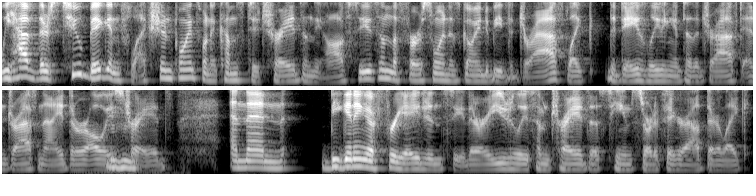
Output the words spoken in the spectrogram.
we have there's two big inflection points when it comes to trades in the offseason. The first one is going to be the draft, like the days leading into the draft and draft night, there are always mm-hmm. trades. And then beginning of free agency, there are usually some trades as teams sort of figure out their like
